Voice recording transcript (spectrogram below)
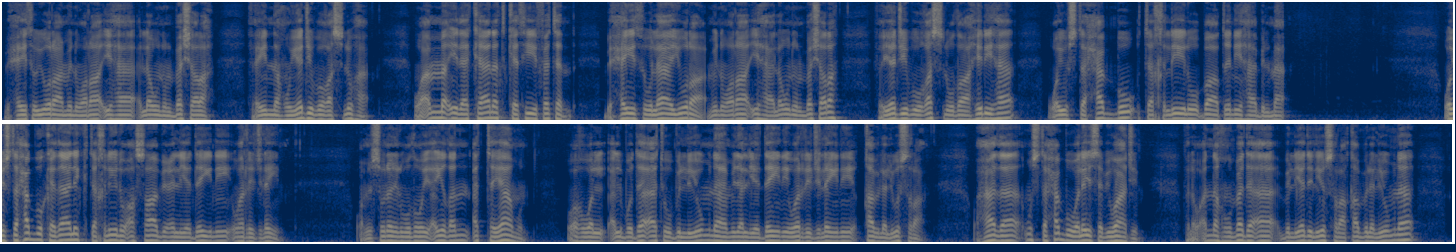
بحيث يرى من ورائها لون البشرة فإنه يجب غسلها. وأما إذا كانت كثيفة بحيث لا يرى من ورائها لون البشرة فيجب غسل ظاهرها ويستحب تخليل باطنها بالماء. ويستحب كذلك تخليل أصابع اليدين والرجلين. ومن سنن الوضوء أيضا التيامن وهو البداءة باليمنى من اليدين والرجلين قبل اليسرى. وهذا مستحب وليس بواجب. فلو أنه بدأ باليد اليسرى قبل اليمنى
